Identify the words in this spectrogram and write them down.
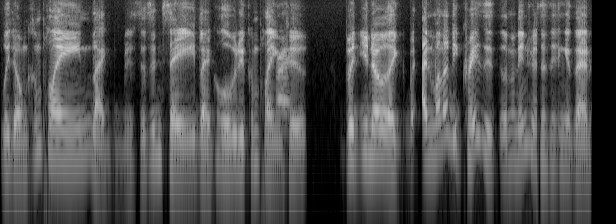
We don't complain. Like this is insane. Like who would you complain Right. to? But you know, like, and one of the crazy, one of the interesting thing is that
